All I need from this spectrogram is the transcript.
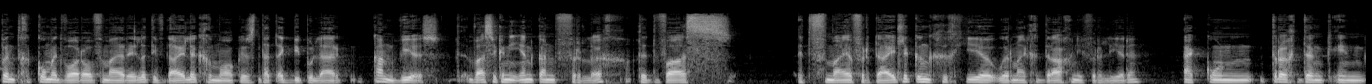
punt gekom het waar daar vir my relatief duidelik gemaak is dat ek bipolêr kan wees, was ek aan die een kant verlig. Dit was dit vir my 'n verduideliking gegee oor my gedrag in die verlede. Ek kon terugdink en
